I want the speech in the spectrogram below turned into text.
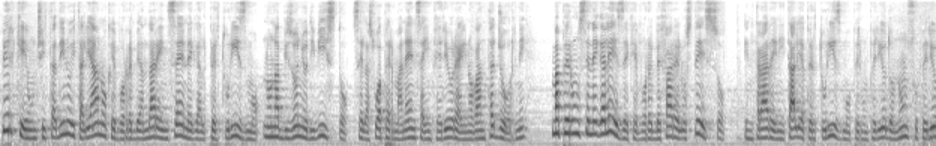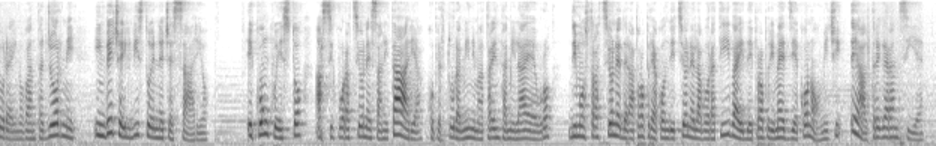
perché un cittadino italiano che vorrebbe andare in Senegal per turismo non ha bisogno di visto se la sua permanenza è inferiore ai 90 giorni, ma per un senegalese che vorrebbe fare lo stesso, entrare in Italia per turismo per un periodo non superiore ai 90 giorni, invece il visto è necessario. E con questo assicurazione sanitaria, copertura minima 30.000 euro, dimostrazione della propria condizione lavorativa e dei propri mezzi economici e altre garanzie.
